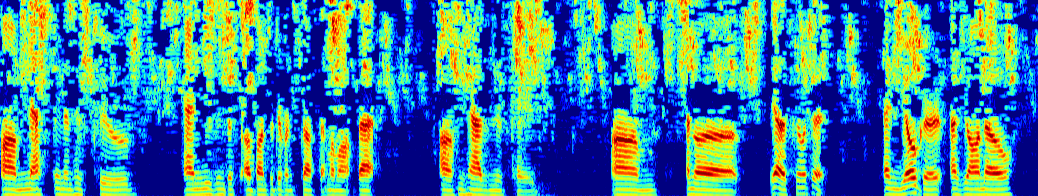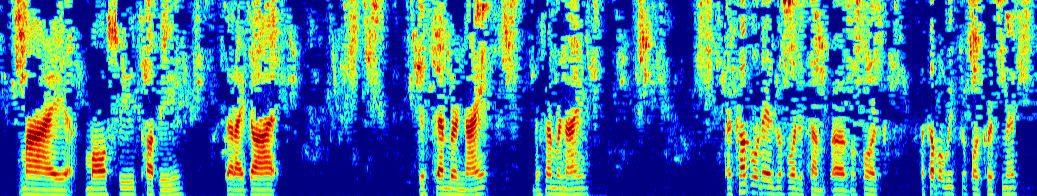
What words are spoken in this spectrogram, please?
um, nesting in his tubes, and using just a bunch of different stuff that my mom that um, he has in his cage. Um, and uh, yeah, that's pretty much it. And yogurt, as y'all know, my Malshi puppy that I got December 9th, December 9th, a couple of days before December, uh, before, a couple of weeks before Christmas.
